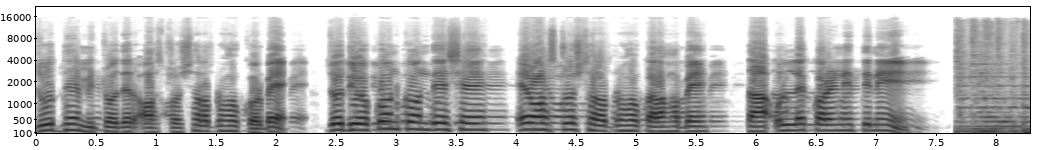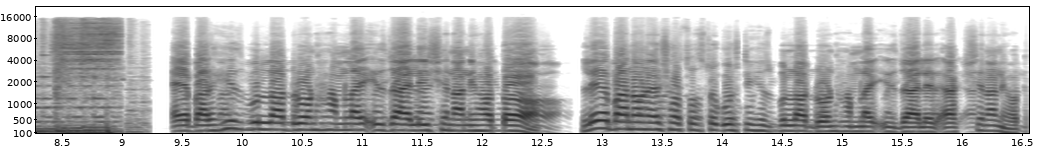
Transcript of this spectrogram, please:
যুদ্ধে মিত্রদের অস্ত্র সরবরাহ করবে। যদিও কোন কোন দেশে এ অস্ত্র সরবরাহ করা হবে তা উল্লেখ করেনি তিনি এবার হিজবুল্লাহ ড্রোন হামলায় ইসরায়েলি সেনা নিহত। লেবাননের সশস্ত্র গোষ্ঠী হিজবুল্লাহ ড্রোন হামলায় ইসরায়েলের এক সেনা নিহত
